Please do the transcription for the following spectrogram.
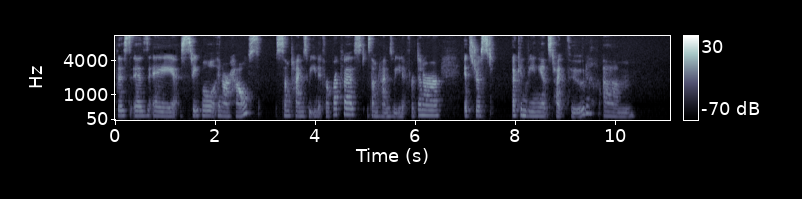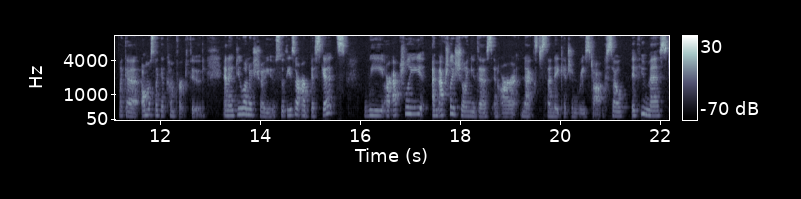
This is a staple in our house. Sometimes we eat it for breakfast, sometimes we eat it for dinner. It's just a convenience type food, um, like a almost like a comfort food. And I do want to show you. So these are our biscuits. We are actually, I'm actually showing you this in our next Sunday Kitchen restock. So if you missed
